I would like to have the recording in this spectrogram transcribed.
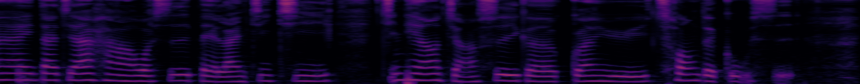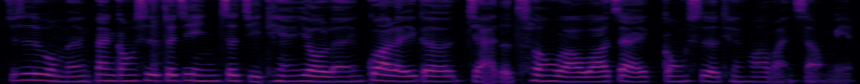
嗨，大家好，我是北蓝鸡鸡。今天要讲的是一个关于葱的故事。就是我们办公室最近这几天有人挂了一个假的葱娃娃在公司的天花板上面，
